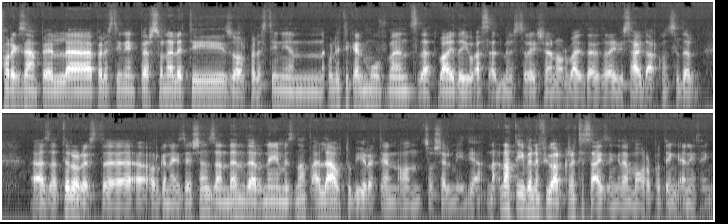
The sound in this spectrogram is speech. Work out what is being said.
for example, uh, Palestinian personalities or Palestinian political movements that by the US administration or by the Israeli side are considered as a terrorist uh, uh, organizations and then their name is not allowed to be written on social media. Not, not even if you are criticizing them or putting anything.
